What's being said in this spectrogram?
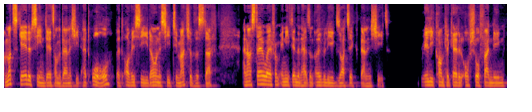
I'm not scared of seeing debt on the balance sheet at all, but obviously you don't want to see too much of the stuff. And I stay away from anything that has an overly exotic balance sheet. Really complicated offshore funding,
